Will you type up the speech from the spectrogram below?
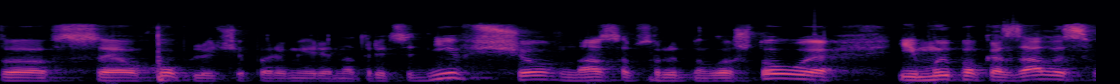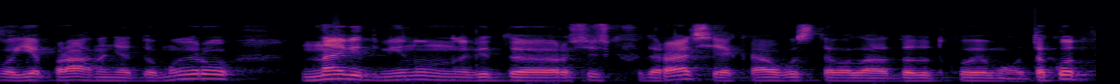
в всеохоплююче перемір'я на 30 днів, що в нас абсолютно влаштовує, і ми показали своє прагнення до миру на відміну від е, Російської Федерації, яка виставила додаткові умови. Так, от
